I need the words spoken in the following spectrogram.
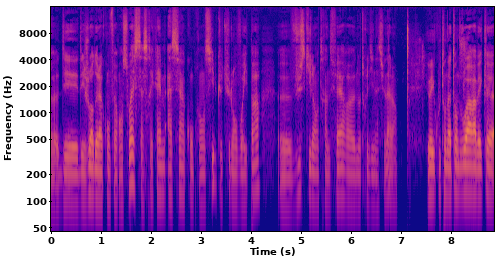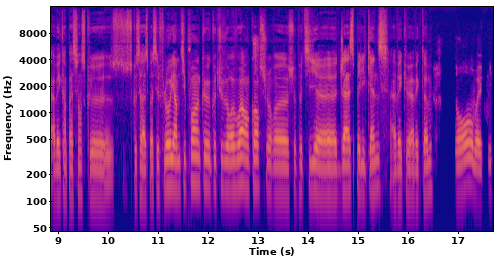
euh, des, joueurs de la conférence Ouest, ça serait quand même assez incompréhensible que tu l'envoies pas, euh, vu ce qu'il est en train de faire, euh, notre Rudy national. Hein. Bah, écoute, on attend de voir avec, avec impatience que, ce que ça va se passer. Flo, il y a un petit point que, que tu veux revoir encore sur ce petit Jazz Pelicans avec, avec Tom? Non, bah écoute,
